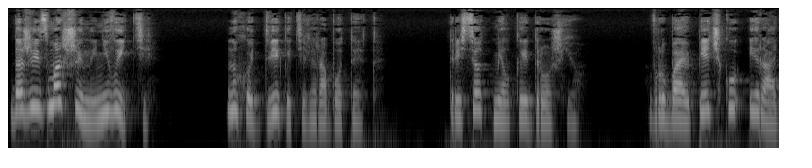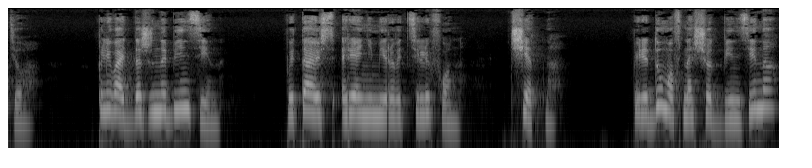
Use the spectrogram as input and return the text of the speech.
Даже из машины не выйти. Ну, хоть двигатель работает. Трясет мелкой дрожью. Врубаю печку и радио. Плевать даже на бензин. Пытаюсь реанимировать телефон. Тщетно. Передумав насчет бензина,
